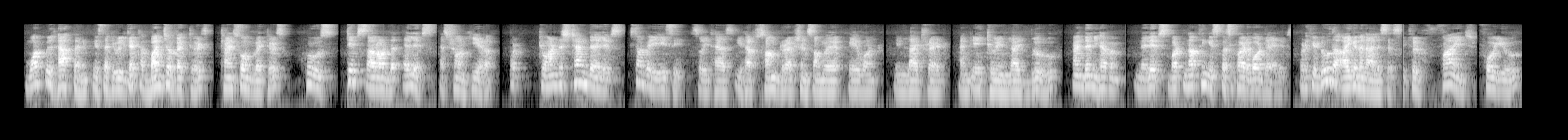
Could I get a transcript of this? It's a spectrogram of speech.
What will happen is that you will get a bunch of vectors, transformed vectors, whose tips are on the ellipse as shown here. But to understand the ellipse, it's not very easy. So it has, you have some direction somewhere, A1 in light red and A2 in light blue. And then you have an ellipse, but nothing is specified about the ellipse. But if you do the eigenanalysis, it will find for you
